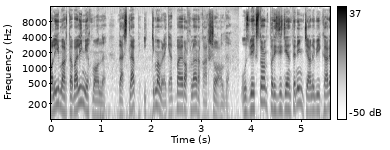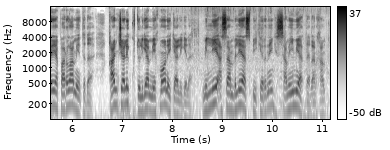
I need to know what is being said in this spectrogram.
oliy martabali mehmonni dastlab ikki mamlakat bayroqlari qarshi oldi. O'zbekiston prezidentining janubiy koreya parlamentida qanchalik kutilgan mehmon ekanligini milliy assambleya spikerining samimiyatidan ham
